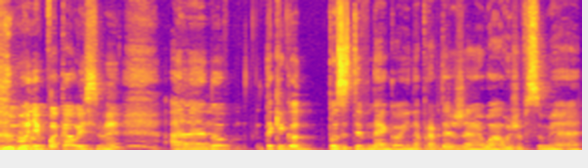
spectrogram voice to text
bo nie płakałyśmy, ale no takiego pozytywnego i naprawdę, że wow, że w sumie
